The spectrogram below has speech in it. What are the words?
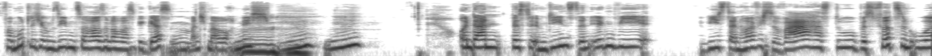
vermutlich um 7 zu Hause noch was gegessen, manchmal auch nicht. Mhm. Mhm. Und dann bist du im Dienst und irgendwie, wie es dann häufig so war, hast du bis 14 Uhr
